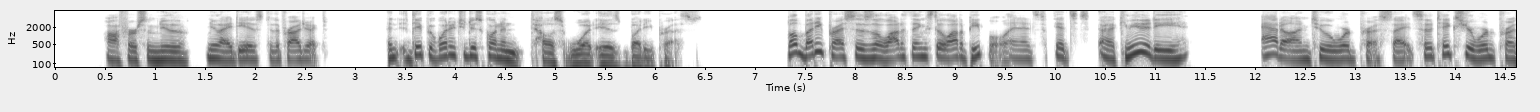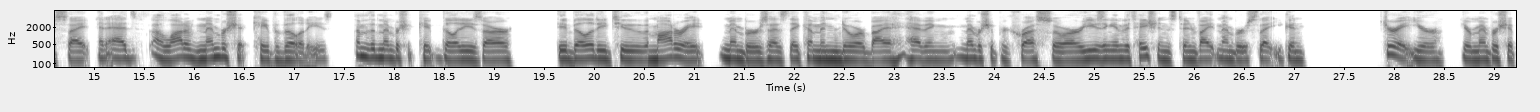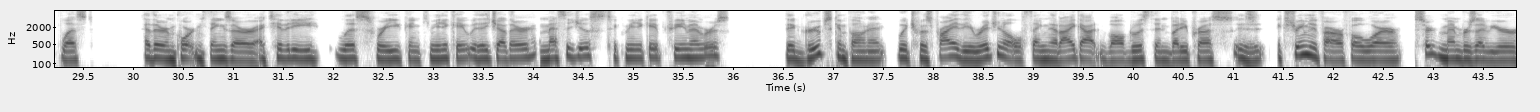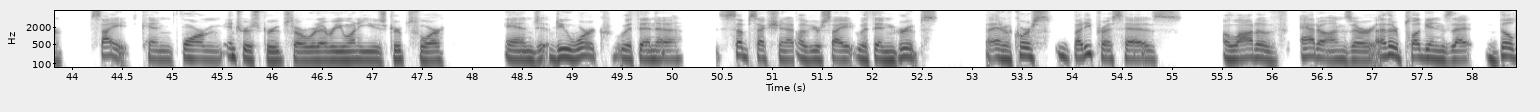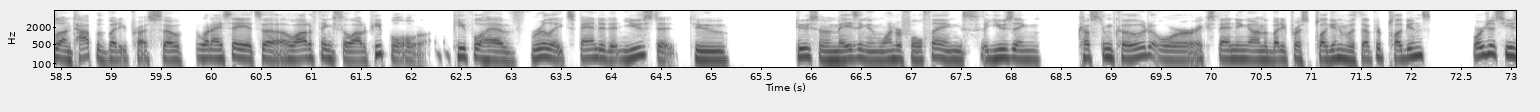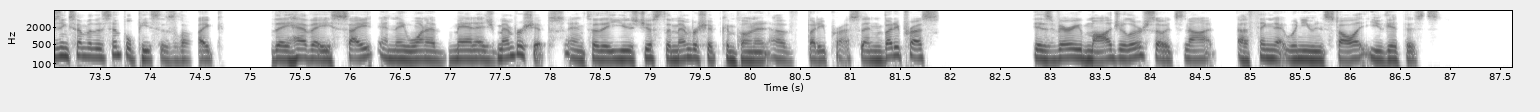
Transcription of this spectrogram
offer some new new ideas to the project. And David, why don't you just go on and tell us what is BuddyPress? Well, BuddyPress is a lot of things to a lot of people, and it's it's a community add-on to a WordPress site. So it takes your WordPress site and adds a lot of membership capabilities. Some of the membership capabilities are the ability to moderate members as they come in the door by having membership requests or using invitations to invite members so that you can curate your your membership list. Other important things are activity lists where you can communicate with each other, messages to communicate between members. The groups component, which was probably the original thing that I got involved with in BuddyPress, is extremely powerful where certain members of your site can form interest groups or whatever you want to use groups for and do work within a subsection of your site within groups. And of course, BuddyPress has a lot of add-ons or other plugins that build on top of BuddyPress. So when I say it's a, a, lot of things to a lot of people, people have really expanded and used it to do some amazing and wonderful things using custom code or expanding on the BuddyPress plugin with other plugins, or just using some of the simple pieces like they have a site and they want to manage memberships. And so they use just the membership component of BuddyPress. And BuddyPress is very modular. So it's not a thing that when you install it, you get this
